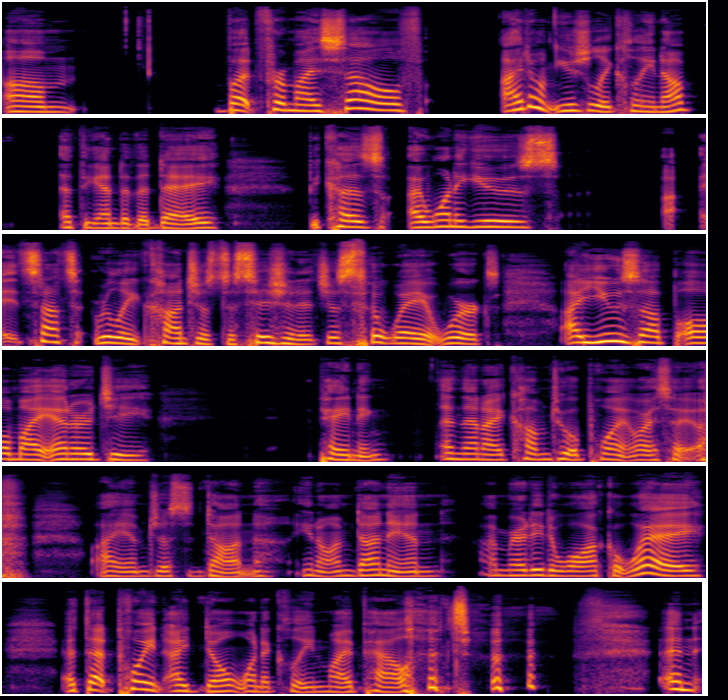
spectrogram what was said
Um, but for myself, I don't usually clean up at the end of the day because I want to use. It's not really a conscious decision. It's just the way it works. I use up all my energy painting and then I come to a point where I say, "Ugh, I am just done. You know, I'm done in. I'm ready to walk away. At that point, I don't want to clean my palette. and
